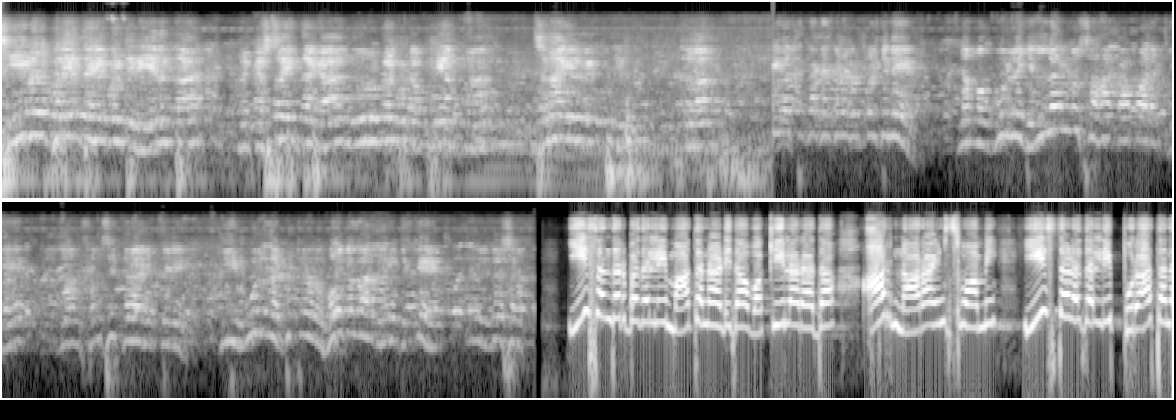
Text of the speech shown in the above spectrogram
ಜೀವನ ಪರಿ ಅಂತ ಹೇಳ್ಕೊಳ್ತೀವಿ ಏನಂತ ಕಷ್ಟ ಇದ್ದಾಗ ನೂರು ರೂಪಾಯಿ ಕೊಟ್ಟ ಪುಣ್ಯಾತ್ಮ ಚೆನ್ನಾಗಿರ್ಬೇಕು ಅಂತ ಅಲ್ವಾ? ನಮ್ಮ ಊರಿನ ಎಲ್ಲರನ್ನೂ ಸಹ ಕಾಪಾಡಕ್ಕೆ ನಾನು ಸಂಸಿದ್ಧರಾಗಿರ್ತೀನಿ. ಈ ಊರಿನ ಬಿಟ್ಟು ನಾನು ಹೋಗಲ್ಲ ಅಂತ ಹೇಳೋದಕ್ಕೆ ನಿದರ್ಶನ ಈ ಸಂದರ್ಭದಲ್ಲಿ ಮಾತನಾಡಿದ ವಕೀಲರಾದ ಆರ್ ನಾರಾಯಣ ಸ್ವಾಮಿ ಈ ಸ್ಥಳದಲ್ಲಿ ಪುರಾತನ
